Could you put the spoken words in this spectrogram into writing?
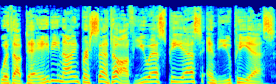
with up to 89% off USPS and UPS.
